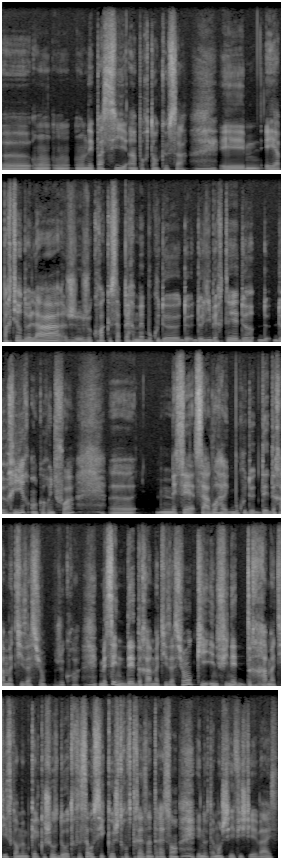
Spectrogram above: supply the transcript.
euh, on n'est pas si important que ça. Et, et à partir de là, je, je, crois que ça permet beaucoup de, liberté, de, rire, encore une fois mais c'est à voir avec beaucoup de dédramatisation, je crois. Mais c'est une dédramatisation qui, in fine, dramatise quand même quelque chose d'autre. C'est ça aussi que je trouve très intéressant, et notamment chez Fichier Weiss.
